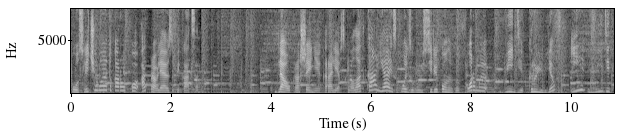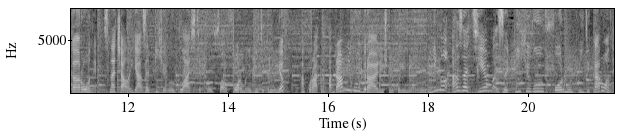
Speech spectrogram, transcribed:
после чего эту коробку отправляю запекаться. Для украшения королевского лотка я использую силиконовые формы в виде крыльев и в виде короны. Сначала я запихиваю пластику в формы в виде крыльев, аккуратно подравниваю, убираю лишнюю полимерную глину, а затем запихиваю форму в виде короны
